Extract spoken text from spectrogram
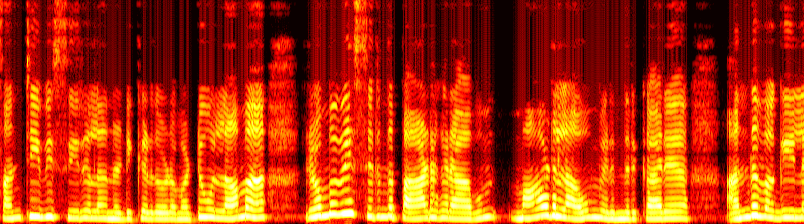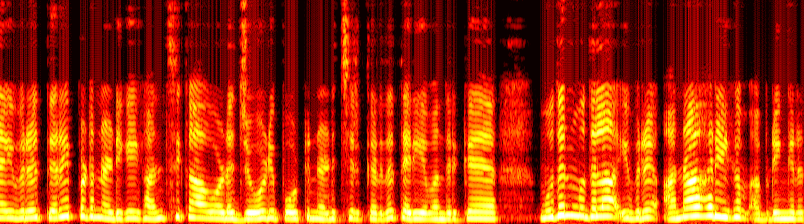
சன் டிவி சீரியலில் நடிக்கிறதோட மட்டும் இல்லாமல் ரொம்பவே சிறந்த பாடகராகவும் மாடலாகவும் இருந்திருக்காரு. அந்த வகையில் இவர் திரைப்பட நடிகை ஹன்சிகாவோட ஜோடி போட்டு நடிச்சிருக்கிறது தெரிய வந்திருக்கு. முதன் முதலாக இவரு அநாகரிகம் அப்படிங்கிற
